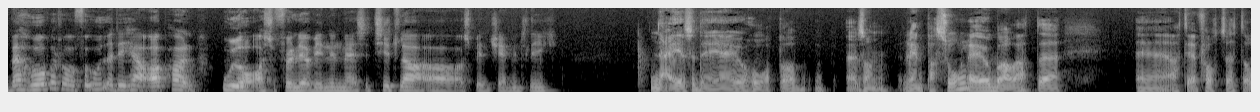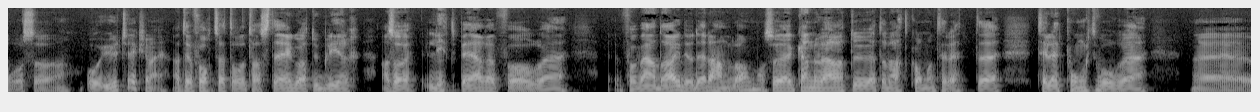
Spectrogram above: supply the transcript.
hvad håber du at få ud af det her ophold, udover selvfølgelig at vinde en masse titler og, og spille Champions League? Nei, altså det jeg jo håper eh, sånn rent personlig, er jo bare at, eh, at jeg fortsetter også å utvikle meg. At jeg fortsetter å ta steg, og at du blir altså, litt bedre for, eh, for hver dag. Det er jo det det handler om. Og så kan det være at du etter hvert kommer til et, eh, til et punkt hvor, eh,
